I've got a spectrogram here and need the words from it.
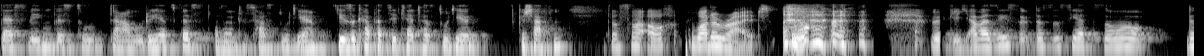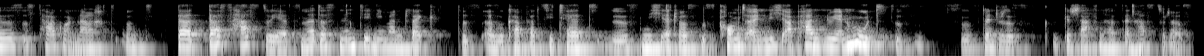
Deswegen bist du da, wo du jetzt bist. Also das hast du dir, diese Kapazität hast du dir geschaffen. Das war auch what a ride. Wirklich, aber siehst du, das ist jetzt so, das ist Tag und Nacht und da, das hast du jetzt, ne? Das nimmt dir niemand weg. Das, also Kapazität ist nicht etwas, das kommt einem nicht abhanden wie ein Hut. Das ist, wenn du das geschaffen hast, dann hast du das.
